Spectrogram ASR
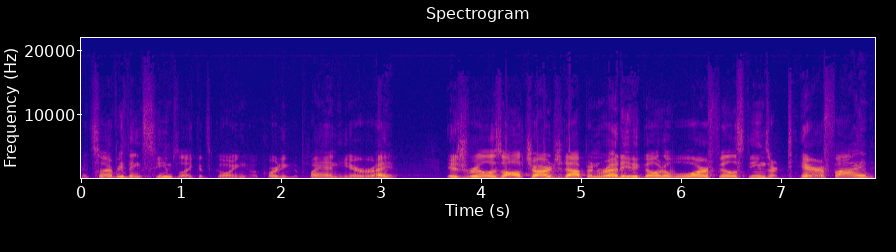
Right, so everything seems like it's going according to plan here, right? Israel is all charged up and ready to go to war. Philistines are terrified.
